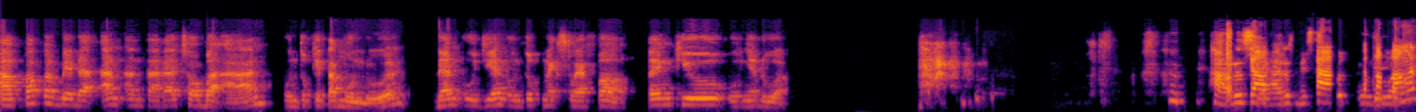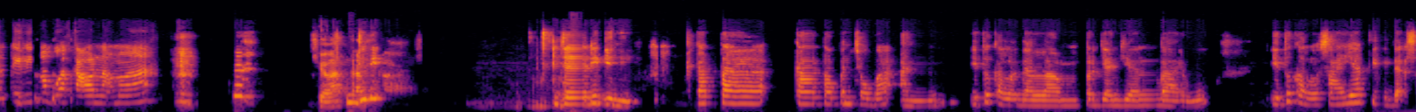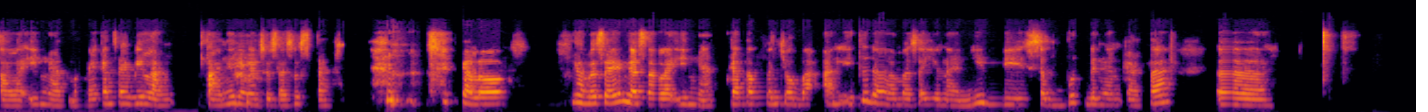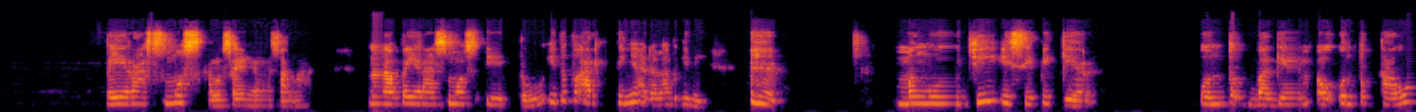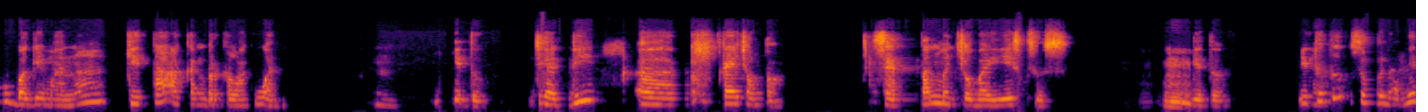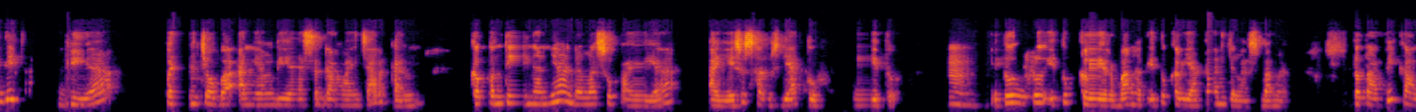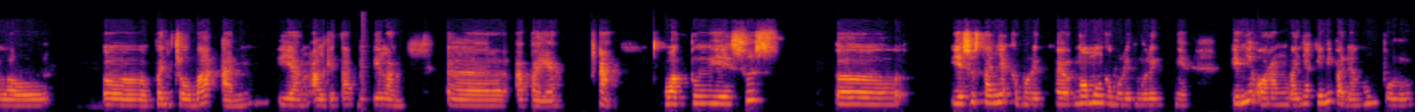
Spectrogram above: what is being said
Apa perbedaan antara cobaan untuk kita mundur dan ujian untuk next level? Thank you. U-nya dua. Harus Ya, ya, harus disebut cakep banget ini mah buat kak Ona mah Silakan. Jadi jadi gini, kata kata pencobaan itu kalau dalam perjanjian baru itu kalau saya tidak salah ingat, makanya kan saya bilang tanya jangan susah-susah. kalau kalau saya nggak salah ingat, kata pencobaan itu dalam bahasa Yunani disebut dengan kata eh, peirasmos kalau saya nggak salah. Nah, peirasmos itu, itu tuh artinya adalah begini. Menguji isi pikir untuk baga- oh, untuk tahu bagaimana kita akan berkelakuan. Hmm, gitu. Jadi, eh, kayak contoh, setan mencobai Yesus Hmm. gitu. Itu tuh sebenarnya dia, dia pencobaan yang dia sedang lancarkan, kepentingannya adalah supaya ah, Yesus harus jatuh gitu. Hmm. Itu itu itu clear banget, itu kelihatan jelas banget. Tetapi kalau eh, pencobaan yang Alkitab bilang eh, apa ya? Ah, waktu Yesus eh, Yesus tanya ke murid, eh, ngomong ke murid-muridnya, ini orang banyak ini pada ngumpul,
